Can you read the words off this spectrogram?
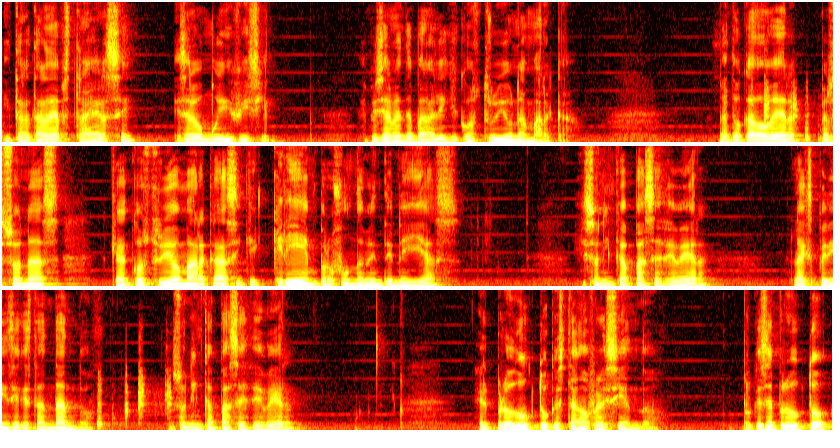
y tratar de abstraerse es algo muy difícil, especialmente para alguien que construye una marca. Me ha tocado ver personas que han construido marcas y que creen profundamente en ellas y son incapaces de ver la experiencia que están dando. Son incapaces de ver el producto que están ofreciendo. Porque ese producto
